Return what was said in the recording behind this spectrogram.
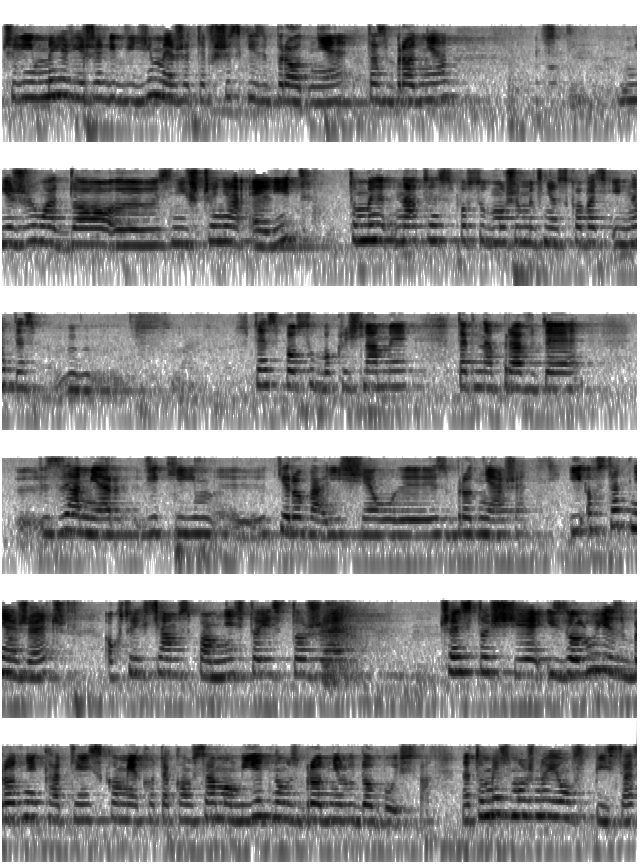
Czyli my, jeżeli widzimy, że te wszystkie zbrodnie, ta zbrodnia mierzyła do y, zniszczenia elit, to my na ten sposób możemy wnioskować i na ten, w ten sposób określamy tak naprawdę y, zamiar, w jakim y, kierowali się zbrodniarze. I ostatnia rzecz, o której chciałam wspomnieć, to jest to, że często się izoluje zbrodnię katyńską jako taką samą jedną zbrodnię ludobójstwa. Natomiast można ją wpisać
